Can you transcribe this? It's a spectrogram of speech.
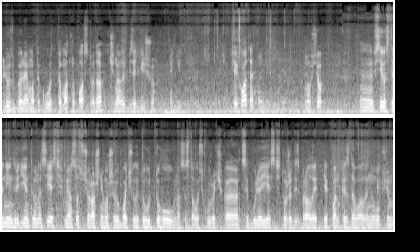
плюс беремо таку от томатну пасту, да? Чи нам взяти більшу? Конечно, Чи хватить? конечно. Ну все. Е, Всі остальні інгредієнти у нас є. М'ясо з вчорашнього, що ви бачили, того, того у нас осталась курочка, цибуля є, теж десь брали, як банки здавали. Ну, в общем,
